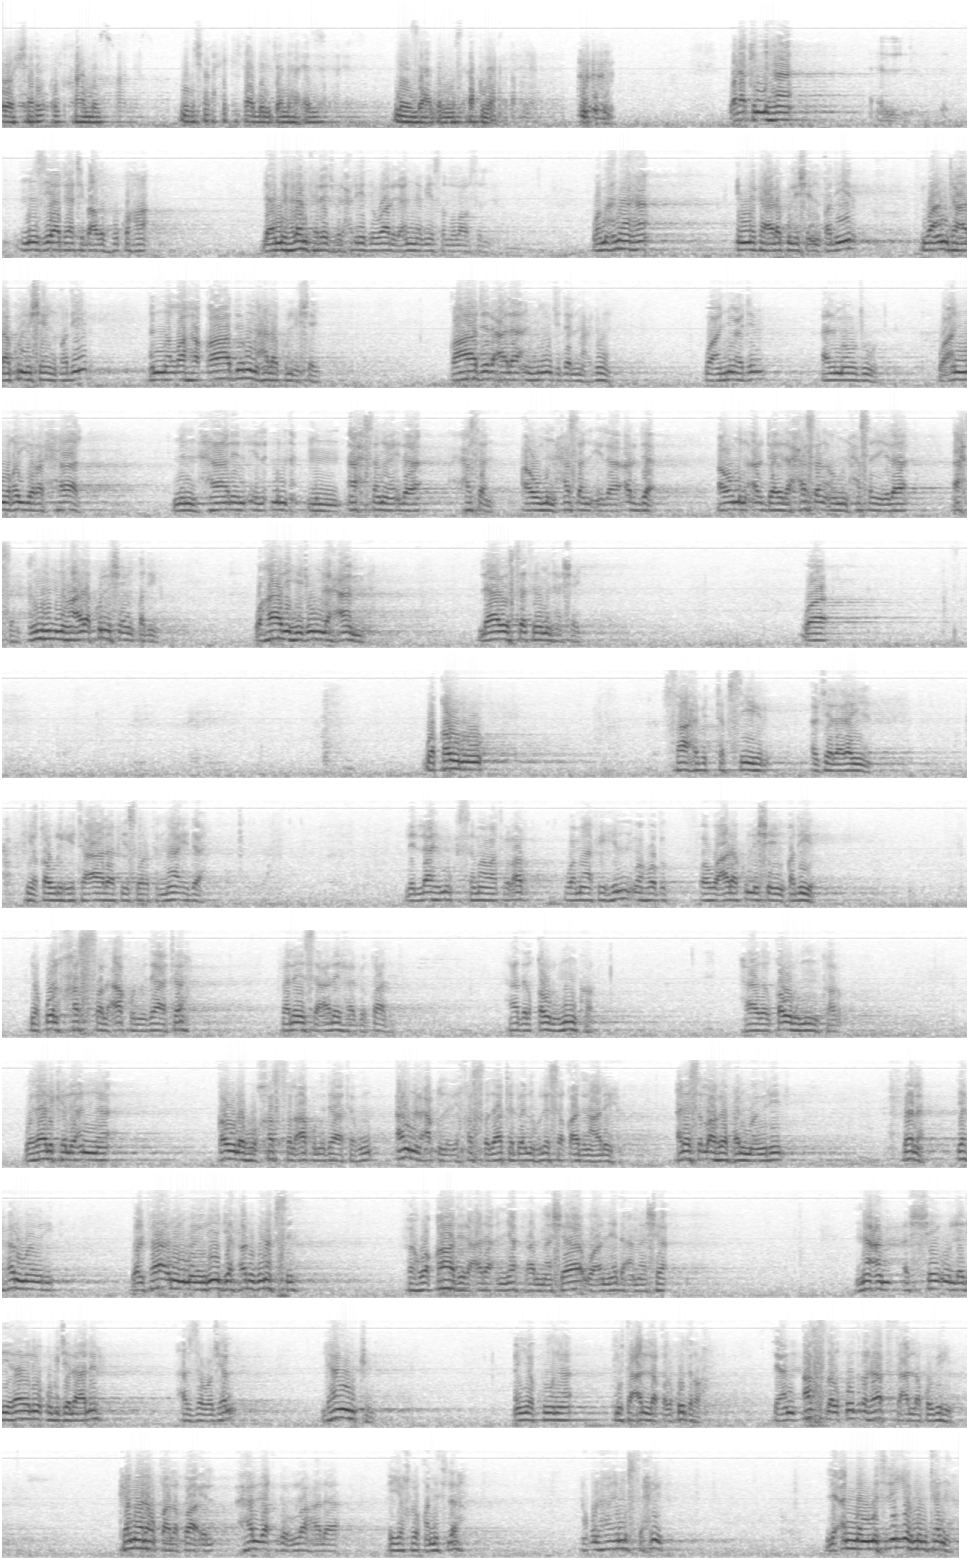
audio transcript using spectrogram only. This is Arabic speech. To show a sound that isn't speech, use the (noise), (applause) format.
هو الشريط الخامس من شرح كتاب الجنائز من زاد المستقنع ولكنها من زيادات بعض الفقهاء لأنها لم ترد في الحديث الوارد عن النبي صلى الله عليه وسلم. ومعناها إنك على كل شيء قدير وأنت على كل شيء قدير أن الله قادر على كل شيء. قادر على أن يوجد المعدوم وأن يعدم الموجود وأن يغير الحال من حال إلى من, من أحسن إلى حسن أو من حسن إلى أردى أو من أردى إلى حسن أو من حسن إلى أحسن. المهم أنه على كل شيء قدير. وهذه جملة عامة لا يستثنى منها شيء. و وقول صاحب التفسير الجلالين في قوله تعالى في سورة المائدة لله ملك السماوات والأرض وما فيهن وهو, وهو على كل شيء قدير. يقول خص العقل ذاته فليس عليها بقادر. هذا القول منكر. هذا القول منكر. وذلك لأن قوله خص العقل ذاته أين العقل الذي خص ذاته بأنه ليس قادرا عليها؟ أليس الله يفعل ما يريد؟ بلى يفعل ما يريد. والفاعل ما يريد يفعل بنفسه. فهو قادر على أن يفعل ما شاء وأن يدع ما شاء. نعم الشيء الذي لا يليق بجلاله عز وجل لا يمكن أن يكون متعلق القدرة لأن أصل القدرة لا تتعلق به. كما لو قال قائل هل يقدر الله على أن يخلق مثله؟ نقول هذا مستحيل لأن المثلية ممتنعة.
